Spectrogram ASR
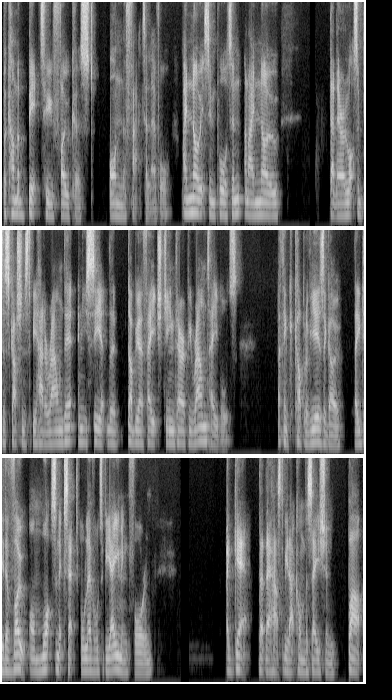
become a bit too focused on the factor level? I know it's important and I know that there are lots of discussions to be had around it. And you see at the WFH gene therapy roundtables, I think a couple of years ago, they did a vote on what's an acceptable level to be aiming for. And I get that there has to be that conversation, but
